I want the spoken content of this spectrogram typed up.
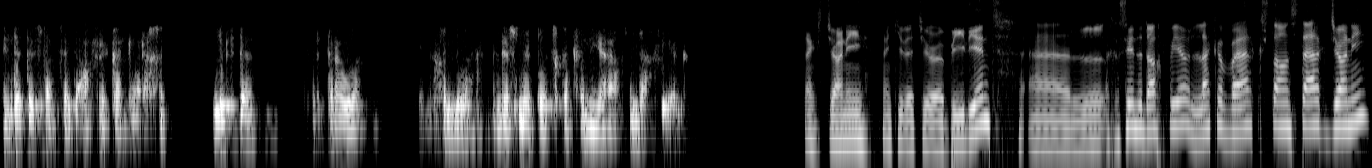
En dit is wat Suid-Afrika nodig het. Liefde, vertroue en geloof. En dis my boodskap van hier af vandag vir julle. Thanks Johnny. Thank you that you're obedient. Uh geseënde dag vir jou. Lekker werk. Staan sterk Johnny.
